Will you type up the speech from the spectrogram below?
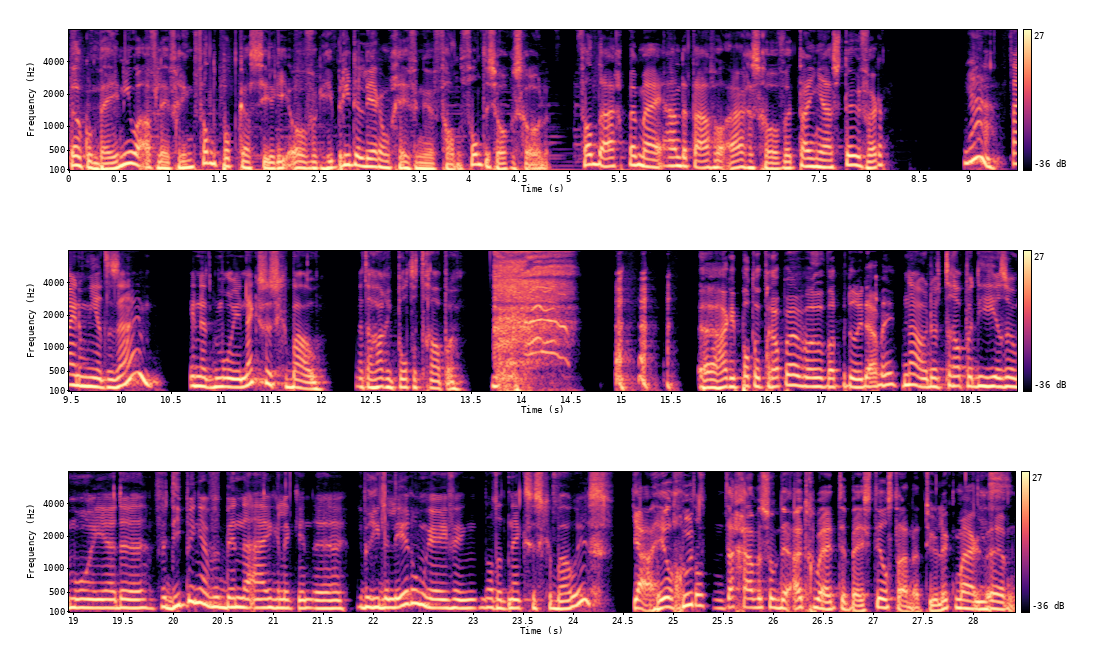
Welkom bij een nieuwe aflevering van de podcastserie over hybride leeromgevingen van Fontis Hogescholen. Vandaag bij mij aan de tafel aangeschoven Tanja Steuver. Ja, fijn om hier te zijn. In het mooie Nexus-gebouw met de Harry Potter trappen. Uh, Harry Potter trappen, wat bedoel je daarmee? Nou, de trappen die hier zo mooi uh, de verdiepingen verbinden eigenlijk in de hybride leeromgeving, dat het Nexus gebouw is. Ja, heel goed. Top. Daar gaan we zo uitgebreid bij stilstaan natuurlijk. Maar yes. uh,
